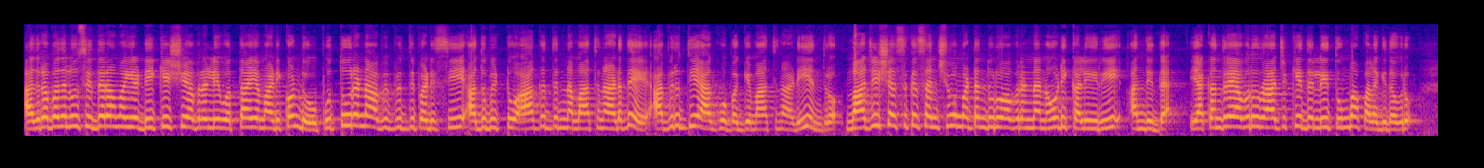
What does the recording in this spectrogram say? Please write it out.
ಅದರ ಬದಲು ಸಿದ್ದರಾಮಯ್ಯ ಡಿಕೆಶಿ ಅವರಲ್ಲಿ ಒತ್ತಾಯ ಮಾಡಿಕೊಂಡು ಪುತ್ತೂರನ್ನ ಅಭಿವೃದ್ಧಿಪಡಿಸಿ ಅದು ಬಿಟ್ಟು ಆಗದನ್ನ ಮಾತನಾಡದೆ ಅಭಿವೃದ್ಧಿ ಆಗುವ ಬಗ್ಗೆ ಮಾತನಾಡಿ ಎಂದರು. ಮಾಜಿ ಶಾಸಕ ಸಂಜೀವ ಮಠಂದೂರು ಅವರನ್ನ ನೋಡಿ ಕಲಿಯಿರಿ ಅಂದಿದ್ದೆ. ಯಾಕಂದ್ರೆ ಅವರು ರಾಜಕೀಯದಲ್ಲಿ ತುಂಬಾ ಪಲಗಿದವರು.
